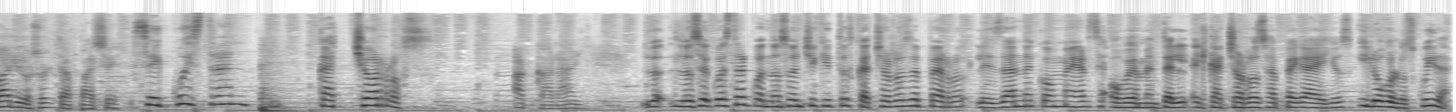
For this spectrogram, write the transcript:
varios, ahorita pasé. secuestran cachorros. Ah, caray. Lo- Los secuestran cuando son chiquitos cachorros de perro, les dan de comer, obviamente el, el cachorro se apega a ellos y luego los cuida.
